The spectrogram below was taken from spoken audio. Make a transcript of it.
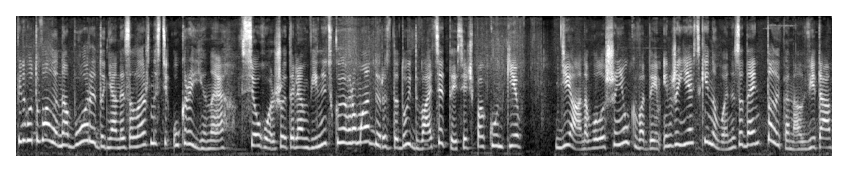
Підготували набори до Дня Незалежності України. Всього жителям Вінницької громади роздадуть 20 тисяч пакунків. Діана Волошенюк, Вадим Інжиєвський. Новини за день. Телеканал Віта.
